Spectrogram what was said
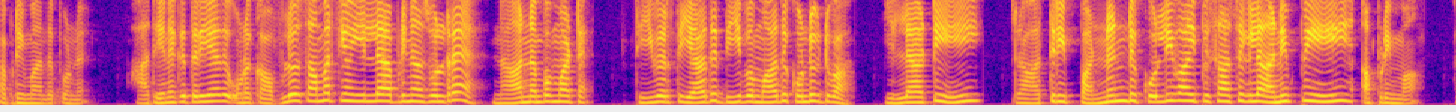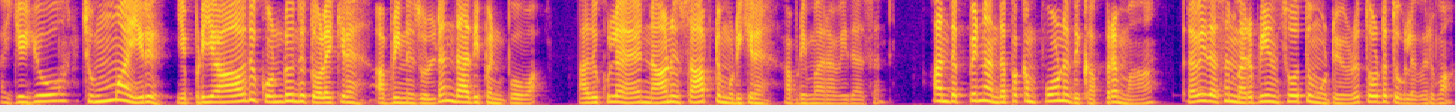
அப்படிமா அந்த பொண்ணு. அது எனக்கு தெரியாது. உனக்கு அவ்வளோ சாமர்த்தியம் இல்லை அப்படின்னு நான் சொல்கிறேன் நான் நம்ப மாட்டேன். தீவர்த்தியாவது தீபமாவது கொண்டுகிட்டு வா. இல்லாட்டி ராத்திரி பன்னெண்டு கொல்லிவாய் பிசாசுகளை அனுப்பி அப்படிமா ஐயையோ சும்மா இரு. எப்படியாவது கொண்டு வந்து தொலைக்கிறேன் அப்படின்னு சொல்லிட்டு அந்த ஆதிப்பெண் போவா. அதுக்குள்ளே நானும் சாப்பிட்டு முடிக்கிறேன் அப்படிமா ரவிதாசன். அந்த பெண் அந்த பக்கம் போனதுக்கு அப்புறமா ரவிதாசன் மறுபடியும் சோத்து மூட்டையோட தோட்டத்துக்குள்ளே வருவான்.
